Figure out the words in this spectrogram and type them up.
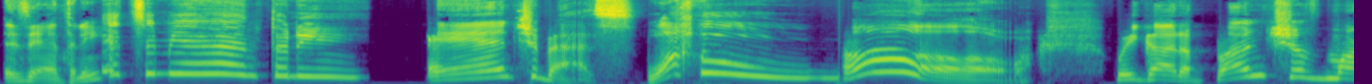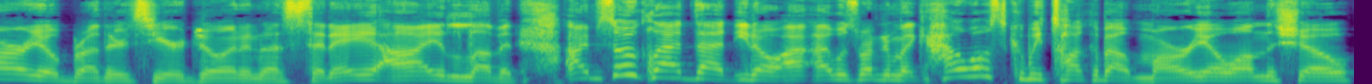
is Anthony. It's me, Anthony. And Shahbaz. Wahoo! Oh, we got a bunch of Mario Brothers here joining us today. I love it. I'm so glad that, you know, I, I was wondering, like, how else could we talk about Mario on the show?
